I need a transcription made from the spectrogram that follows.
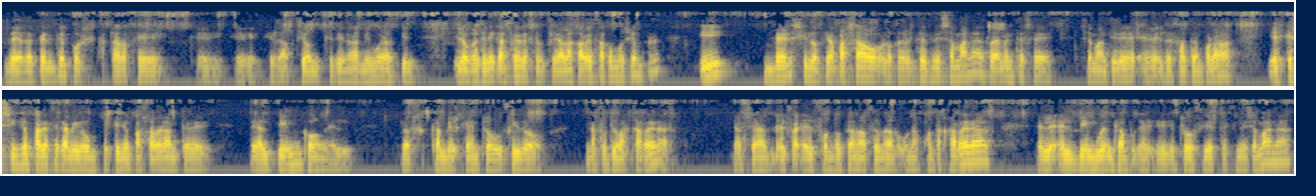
de repente, pues está claro que, la opción que tiene ahora mismo es Alpine. Y lo que tiene que hacer es enfriar la cabeza, como siempre, y ver si lo que ha pasado, lo que ha visto este fin de semana, realmente se, se mantiene en el resto de temporada. Y es que sí que parece que ha habido un pequeño paso adelante de, de Alpine con el- los cambios que ha introducido en las últimas carreras. Ya sea el, el fondo plano hace unas, unas cuantas carreras, el, el beam wing que ha que ha introducido este fin de semana.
